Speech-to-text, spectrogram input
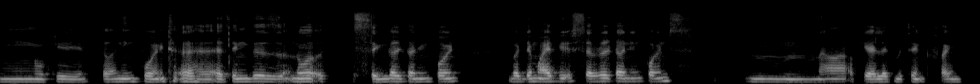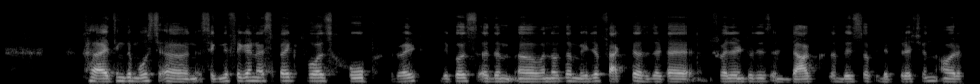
Mm, okay turning point i think there's no single turning point but there might be several turning points mm, uh, okay let me think fine i think the most uh, significant aspect was hope right because uh, the uh, one of the major factors that i fell into this dark abyss of depression or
